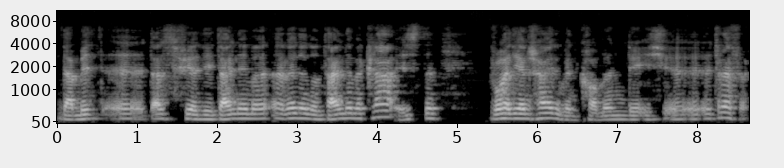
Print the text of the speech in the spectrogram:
damit äh, das für die Teilnehmerinnen und Teilnehmer klar ist, woher die Entscheidungen kommen, die ich äh, äh, treffe.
